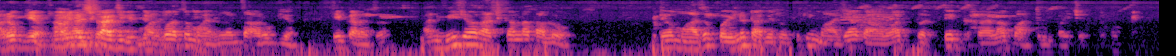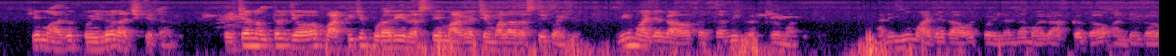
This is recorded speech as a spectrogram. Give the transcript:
आरोग्य महिलांचं- काळजी घेतली महत्वाचं महिलांचं आरोग्य हे करायचं. आणि मी जेव्हा राजकारणात आलो तेव्हा माझं पहिलं टार्गेट होतं की माझ्या गावात प्रत्येक घराला बाथरूम पाहिजे हे माझं पहिलं राजकीय टार्गेट त्याच्यानंतर जेव्हा बाकीचे पुढारी रस्ते मागायचे मला रस्ते पाहिजे मी माझ्या गावाकरता मी गटर मागितले. आणि मी माझ्या गावात पहिल्यांदा माझं अख्खं गाव अंडरगाव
